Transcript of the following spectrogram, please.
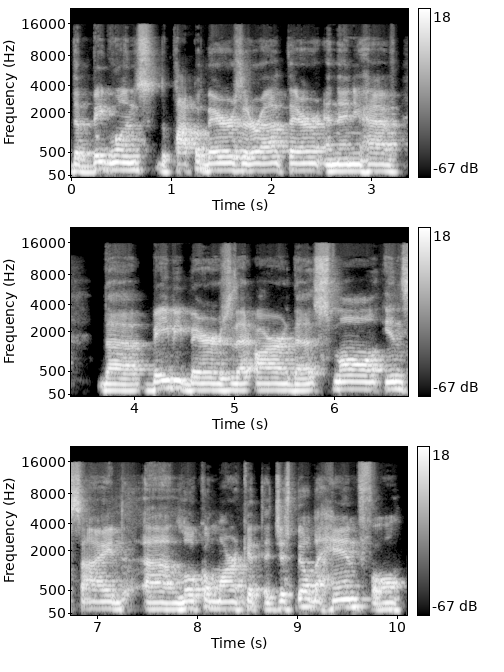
the big ones, the Papa Bears that are out there, and then you have the baby bears that are the small inside uh, local market that just build a handful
